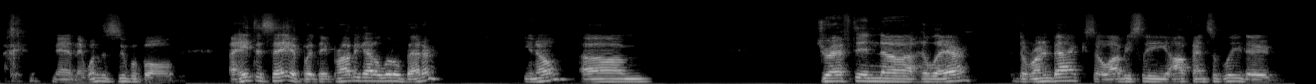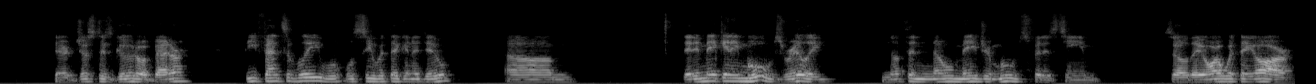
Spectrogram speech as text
man, they won the Super Bowl. I hate to say it, but they probably got a little better. You know, um, drafting uh, Helaire, the running back. So obviously, offensively, they're they're just as good or better. Defensively, we'll, we'll see what they're going to do. Um, they didn't make any moves, really. Nothing, no major moves for this team. So they are what they are.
